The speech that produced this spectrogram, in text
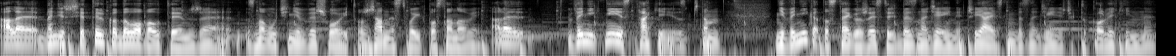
ale będziesz się tylko dołował tym, że znowu ci nie wyszło i to żadne z twoich postanowień, ale wynik nie jest taki, czy tam nie wynika to z tego, że jesteś beznadziejny, czy ja jestem beznadziejny, czy ktokolwiek inny.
